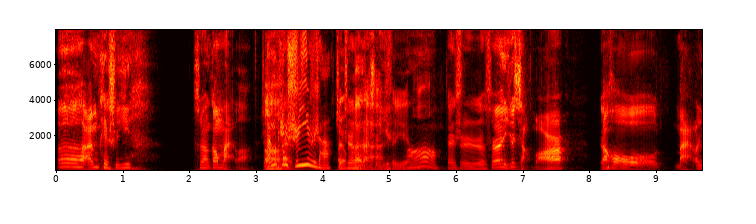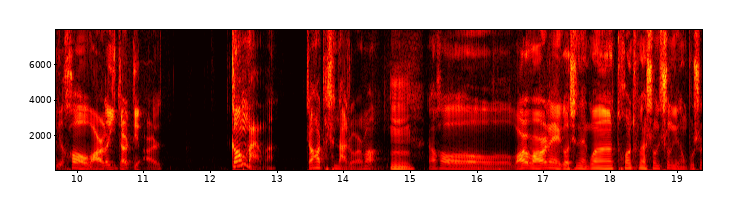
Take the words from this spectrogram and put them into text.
呃，MK 十一，虽然刚买了，啊 M K 十一是啥？真真快打打11十一哦，但是虽然一直想玩儿，然后买了以后玩了一点点儿，刚买完，正好趁打折嘛，嗯，然后玩玩那个训练官，突然出现生生理性不适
